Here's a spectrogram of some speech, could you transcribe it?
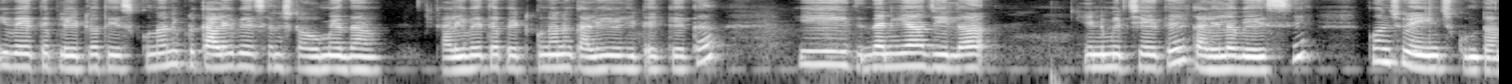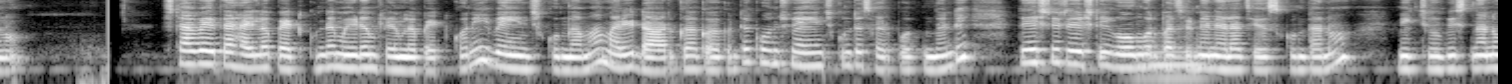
ఇవైతే ప్లేట్లో తీసుకున్నాను. ఇప్పుడు కళాయి వేసాను స్టవ్ మీద. కళాయి అయితే పెట్టుకున్నాను కళాయి హీట్ ఎక్కాక. ఈ ధనియా జీల ఎండుమిర్చి అయితే కళాయిలో వేసి కొంచెం వేయించుకుంటాను. స్టవ్ అయితే హైలో పెట్టుకుంటే మీడియం ఫ్లేమ్లో పెట్టుకొని వేయించుకుందామా? మరి డార్క్గా కాకుండా కొంచెం వేయించుకుంటే సరిపోతుందండి. టేస్టీ టేస్టీ గోంగూర పచ్చడి నేను ఎలా చేసుకుంటానో మీకు చూపిస్తున్నాను.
